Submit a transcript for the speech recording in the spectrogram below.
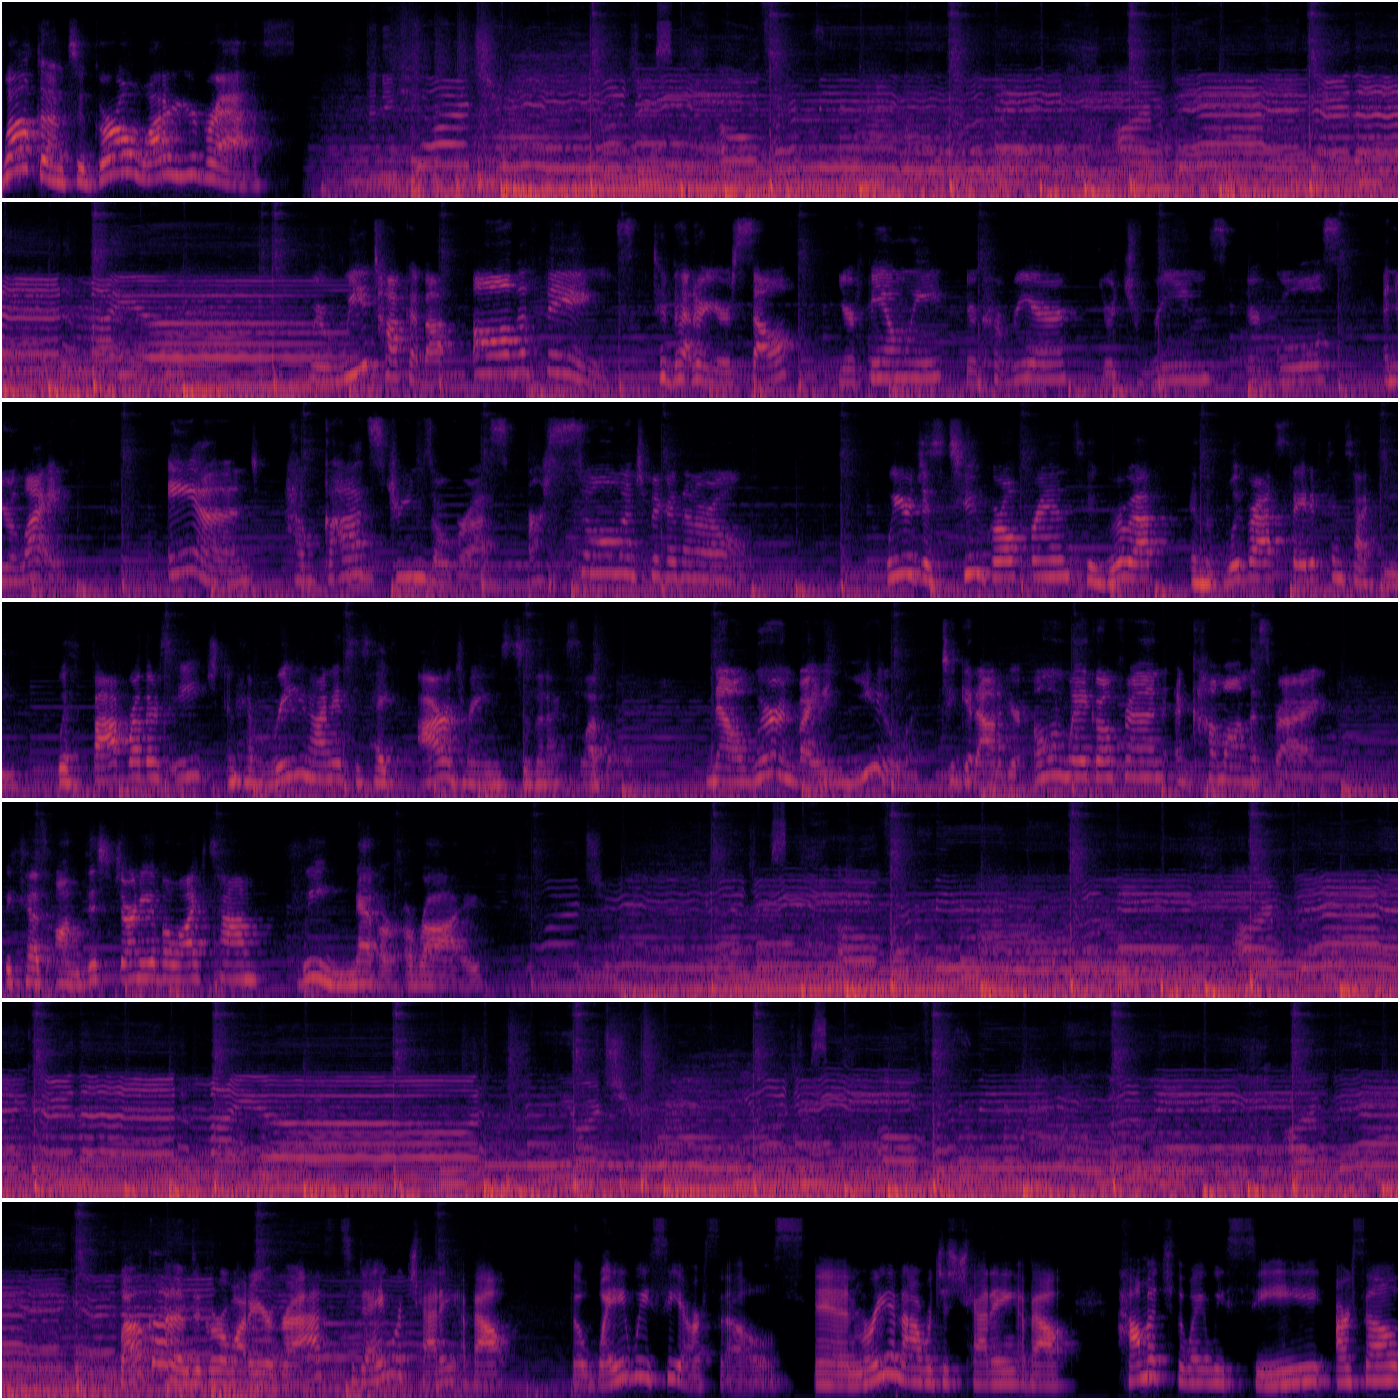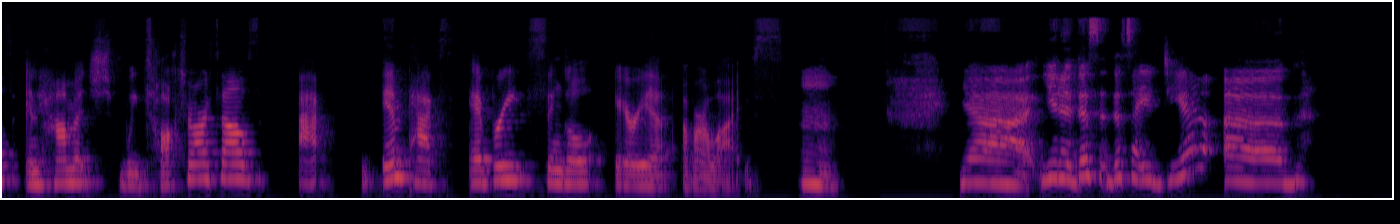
Welcome to Girl Water Your Grass. Where we talk about all the things to better yourself, your family, your career, your dreams, your goals, and your life. And how God's dreams over us are so much bigger than our own. We are just two girlfriends who grew up in the bluegrass state of Kentucky with five brothers each and have reunited to take our dreams to the next level. Now we're inviting you to get out of your own way, girlfriend, and come on this ride. Because on this journey of a lifetime, we never arrive. Welcome to Girl Water Your Grass. Today we're chatting about the way we see ourselves. And Maria and I were just chatting about how much the way we see ourselves and how much we talk to ourselves impacts every single area of our lives. Mm. Yeah, you know this this idea of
